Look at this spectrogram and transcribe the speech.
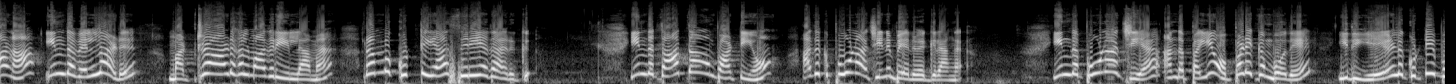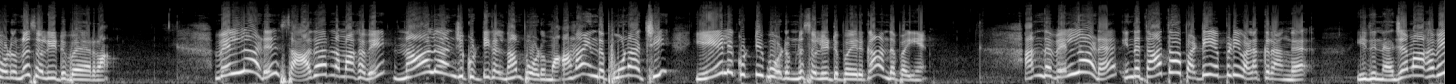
ஆனால் இந்த வெள்ளாடு மற்ற ஆடுகள் மாதிரி இல்லாமல் ரொம்ப குட்டியாக சிறியதாக இருக்குது இந்த தாத்தாவும் பாட்டியும் அதுக்கு பூனாச்சின்னு பேர் வைக்கிறாங்க. இந்த பூனாச்சியை அந்த பையன் ஒப்படைக்கும் போதே இது ஏழு குட்டி போடும்னு சொல்லிட்டு போயிடுறான். வெள்ளாடு சாதாரணமாகவே நாலு அஞ்சு குட்டிகள் தான் போடுமா? ஆனால் இந்த பூனாச்சி ஏழு குட்டி போடும்னு சொல்லிட்டு போயிருக்கான் அந்த பையன். அந்த வெள்ளாடை இந்த தாத்தா பாட்டி எப்படி வளர்க்குறாங்க? இது நிஜமாகவே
